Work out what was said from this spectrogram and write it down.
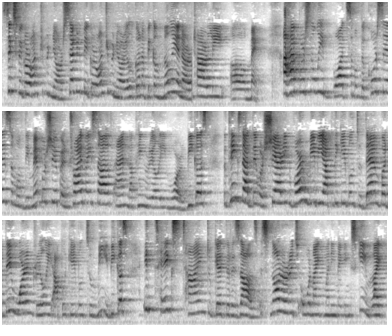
six-figure entrepreneur, seven-figure entrepreneur, you're gonna become millionaire. Entirely uh, myth. I have personally bought some of the courses, some of the membership and tried myself and nothing really worked because the things that they were sharing were maybe applicable to them, but they weren't really applicable to me because it takes time to get the results. It's not a rich overnight money making scheme. Like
